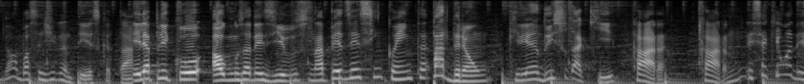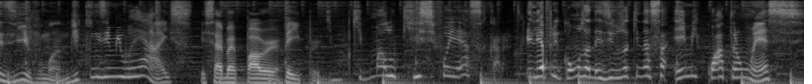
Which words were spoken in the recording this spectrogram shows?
Deu uma bosta gigantesca, tá? Ele aplicou alguns adesivos na P250 padrão, criando isso daqui. Cara, Cara, esse aqui é um adesivo, mano, de 15 mil reais. Esse Cyber Power Paper. Que, que maluquice foi essa, cara? Ele aplicou uns adesivos aqui nessa M41S.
